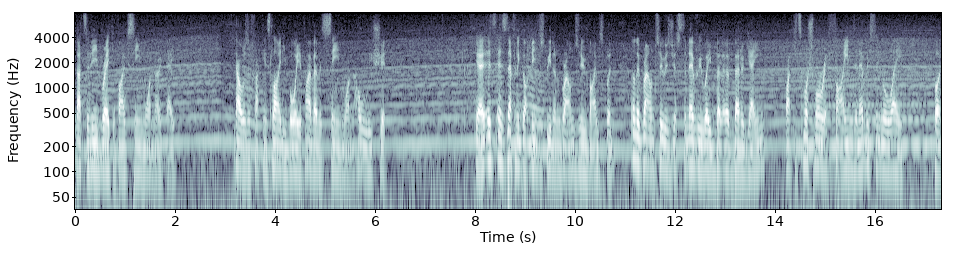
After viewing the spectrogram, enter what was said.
That's an e-brake if I've seen one. Okay, that was a fucking slidey boy if I've ever seen one. Holy shit. Yeah, it's, it's definitely got Need for Speed Underground 2 vibes, but Underground 2 is just an every way better, better game. Like, it's much more refined in every single way. But,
